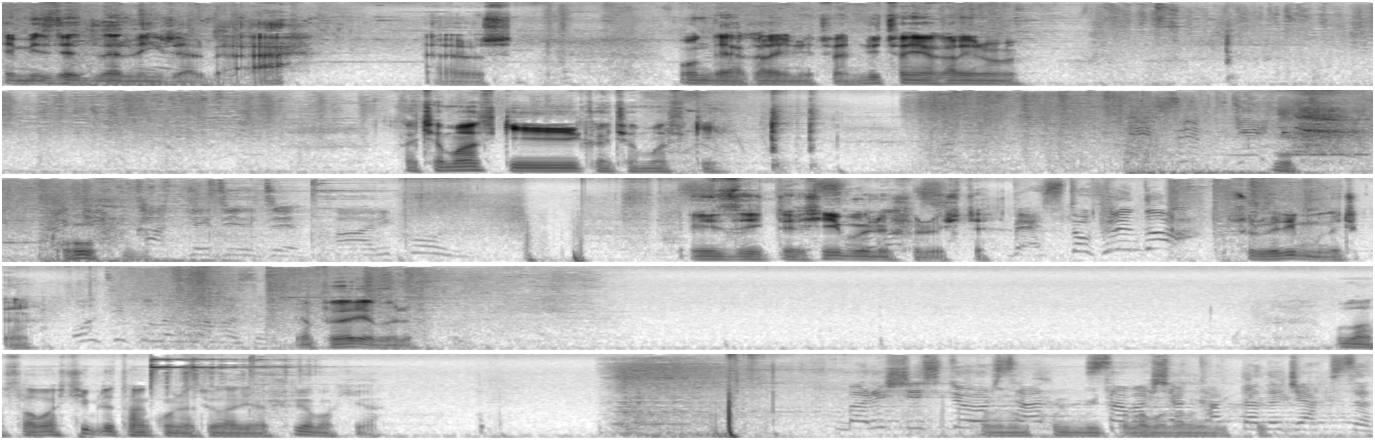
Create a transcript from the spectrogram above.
Temizlediler ne güzel be. Ah. Helal olsun. Onu da yakalayın lütfen. Lütfen yakalayın onu. Kaçamaz ki, kaçamaz ki. Uf. Uf. Ezecekleri şey böyle şöyle işte. Sur vereyim mi gıcıklarına? Yapıyor ya böyle. Ulan savaşçı bile tank oynatıyorlar ya. Şuraya bak ya. İstiyorsan bitecek. katlanacaksın.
